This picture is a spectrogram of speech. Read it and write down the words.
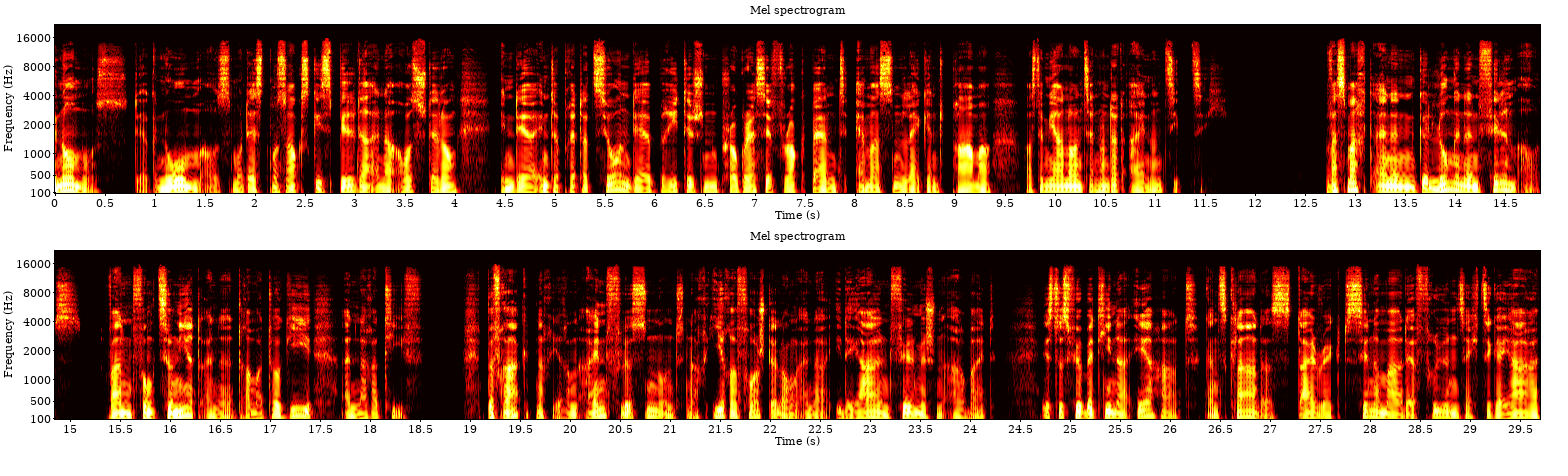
Gnomus, der Gnom aus Modest Mussorgskis Bilder einer Ausstellung in der Interpretation der britischen Progressive Rock Band Emerson, Lake and Palmer aus dem Jahr 1971. Was macht einen gelungenen Film aus? Wann funktioniert eine Dramaturgie, ein Narrativ? Befragt nach ihren Einflüssen und nach ihrer Vorstellung einer idealen filmischen Arbeit, ist es für Bettina Erhardt ganz klar das Direct Cinema der frühen 60er Jahre,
